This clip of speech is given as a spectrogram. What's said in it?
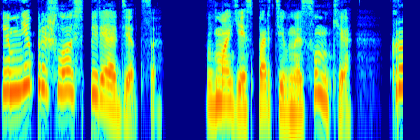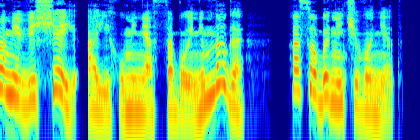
и мне пришлось переодеться. В моей спортивной сумке, кроме вещей, а их у меня с собой немного, особо ничего нет.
